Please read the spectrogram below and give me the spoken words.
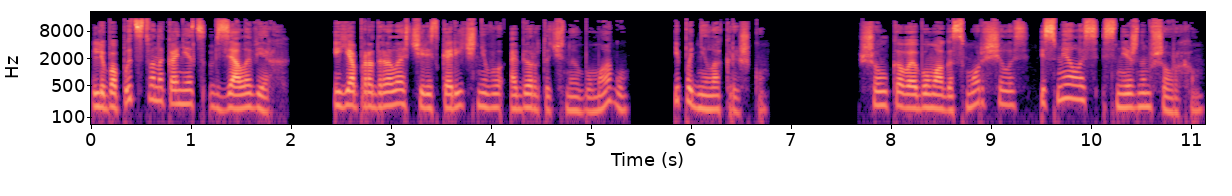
Любопытство, наконец, взяло верх, и я продралась через коричневую оберточную бумагу и подняла крышку. Шелковая бумага сморщилась и смялась снежным шорохом,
